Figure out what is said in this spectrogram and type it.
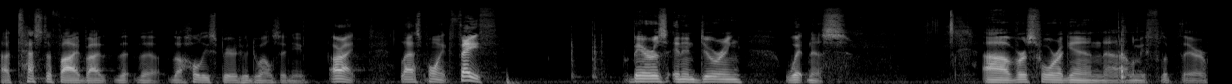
uh, testified by the, the, the Holy Spirit who dwells in you. All right, last point. Faith bears an enduring witness. Uh, verse 4 again. Uh, let me flip there.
